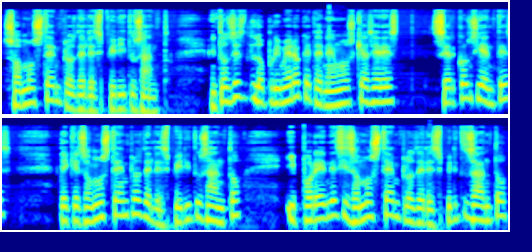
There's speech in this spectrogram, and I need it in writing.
somos templos del Espíritu Santo. Entonces, lo primero que tenemos que hacer es ser conscientes de que somos templos del Espíritu Santo y por ende si somos templos del Espíritu Santo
